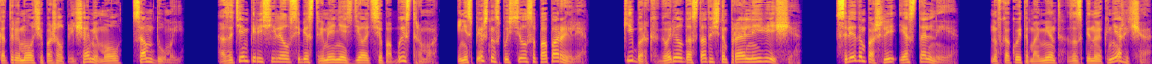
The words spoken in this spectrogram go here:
который молча пожал плечами, мол, сам думай, а затем пересилил в себе стремление сделать все по-быстрому и неспешно спустился по аппарели. Киборг говорил достаточно правильные вещи. Следом пошли и остальные. Но в какой-то момент за спиной княжича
